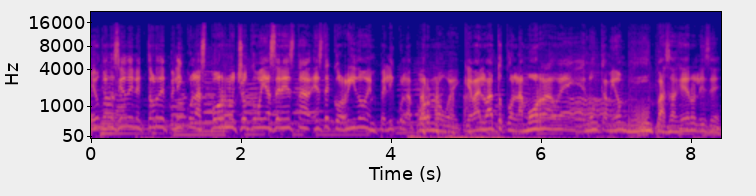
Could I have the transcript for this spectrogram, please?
Yo cuando sea director de películas porno, Choco, voy a hacer esta, este corrido en película porno, güey. Que va el vato con la morra, güey, en un camión, un pasajero, le dice,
